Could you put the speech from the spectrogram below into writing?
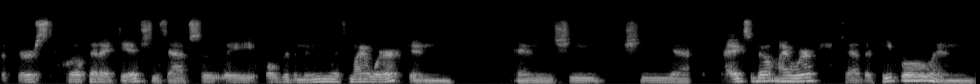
the first quilt that I did. She's absolutely over the moon with my work, and and she she uh, brags about my work to other people. And,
